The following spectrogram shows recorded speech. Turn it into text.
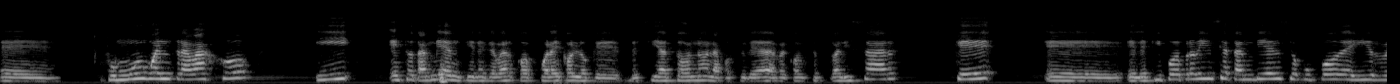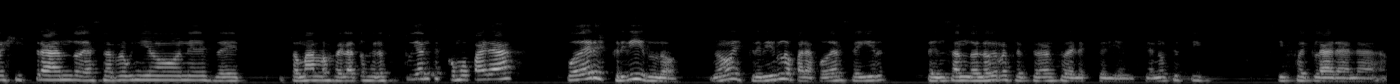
eh, fue un muy buen trabajo y esto también tiene que ver por ahí con lo que decía Tono, la posibilidad de reconceptualizar, que eh, el equipo de provincia también se ocupó de ir registrando, de hacer reuniones, de tomar los relatos de los estudiantes como para poder escribirlo, ¿no? Escribirlo para poder seguir pensándolo y reflexionar sobre la experiencia. No sé si, si fue clara la...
